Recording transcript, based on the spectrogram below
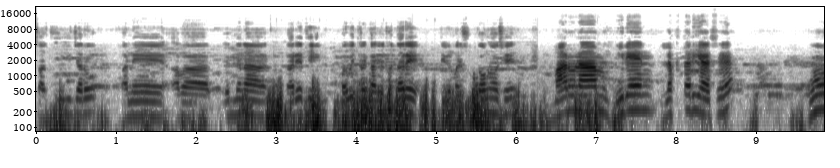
સાંસ્કૃતિક વિચારો અને આવા યજ્ઞના કાર્યથી પવિત્ર કાર્ય થતા રહે તેવી મારી શુભકામનાઓ છે. મારું નામ હિરેન લખતરિયા છે. હું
